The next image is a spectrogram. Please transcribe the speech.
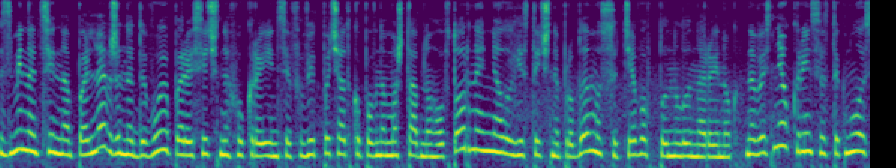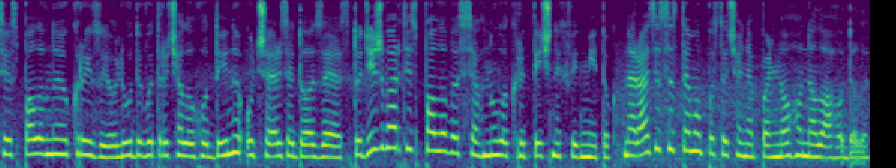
Зміна цін на пальне вже не дивує пересічних українців. Від початку повномасштабного вторгнення логістичні проблеми суттєво вплинули на ринок. Навесні українці стикнулися із паливною кризою. Люди витрачали години у черзі до АЗС. Тоді ж вартість палива сягнула критичних відміток. Наразі систему постачання пального налагодили.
